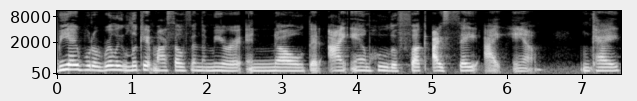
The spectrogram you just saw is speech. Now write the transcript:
be able to really look at myself in the mirror and know that I am who the fuck I say I am. Okay?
